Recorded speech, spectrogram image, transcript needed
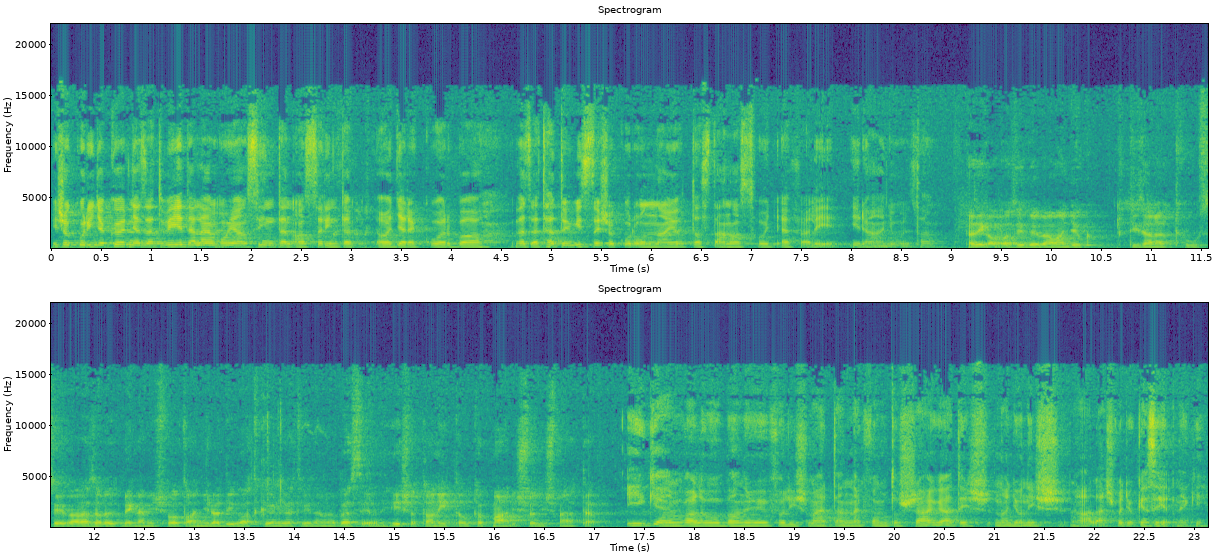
és akkor így a környezetvédelem olyan szinten az szerintem a gyerekkorba vezethető vissza, és akkor onnan jött aztán az, hogy e felé irányultam. Pedig abban az időben mondjuk 15-20 évvel ezelőtt még nem is volt annyira divat környezetvédelemről beszélni, és a tanítótok már is felismerte. Igen, valóban ő fölismert ennek fontosságát, és nagyon is hálás vagyok ezért neki.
